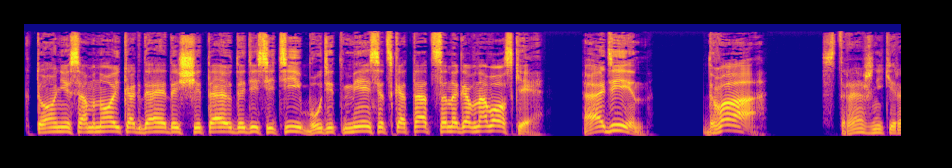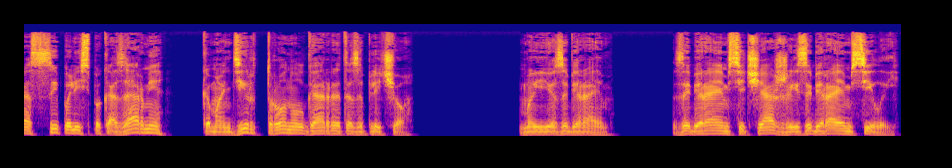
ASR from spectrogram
Кто не со мной, когда я досчитаю до десяти, будет месяц кататься на говновозке. Один! Два!» Стражники рассыпались по казарме, Командир тронул Гаррета за плечо. «Мы ее забираем. Забираем сейчас же и забираем силой.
